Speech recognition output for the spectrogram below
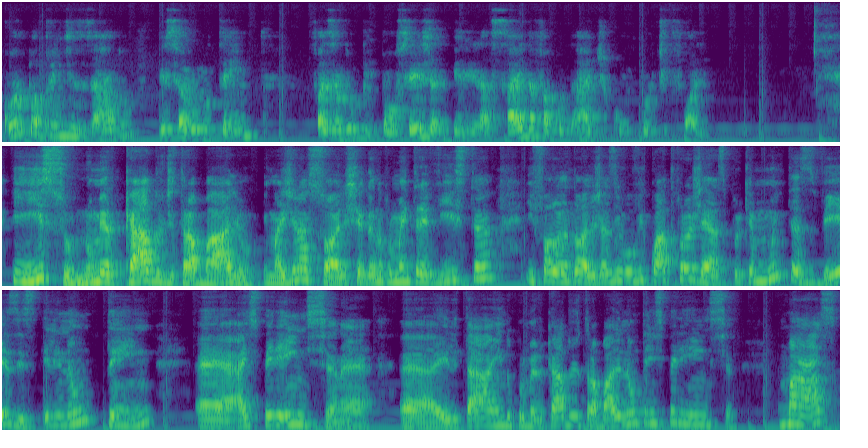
quanto aprendizado esse aluno tem fazendo o PIPA, ou seja, ele já sai da faculdade com um portfólio. E isso no mercado de trabalho, imagina só, ele chegando para uma entrevista e falando: olha, já desenvolvi quatro projetos, porque muitas vezes ele não tem é, a experiência, né? É, ele está indo para o mercado de trabalho e não tem experiência. Mas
